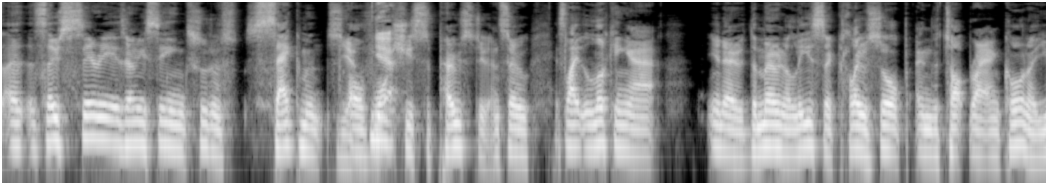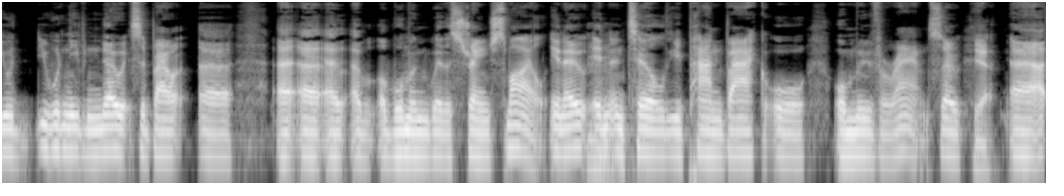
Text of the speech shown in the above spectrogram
uh, so Ciri is only seeing sort of segments Yeah. of what Yeah. she's supposed to, and so it's like looking at you know the Mona Lisa close up in the top right hand corner. You would you wouldn't even know it's about. Uh, a, a, a, a woman with a strange smile, you know, in, until you pan back or, or move around. So, yeah. uh,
